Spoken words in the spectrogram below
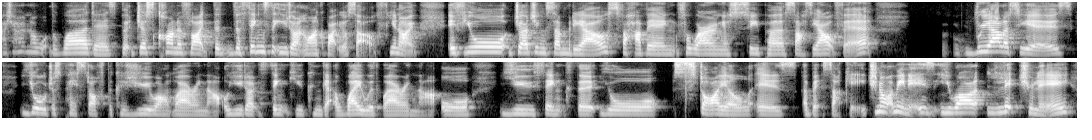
I don't know what the word is, but just kind of like the, the things that you don't like about yourself. You know, if you're judging somebody else for having, for wearing a super sassy outfit, reality is you're just pissed off because you aren't wearing that, or you don't think you can get away with wearing that, or you think that your style is a bit sucky. Do you know what I mean? It is you are literally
